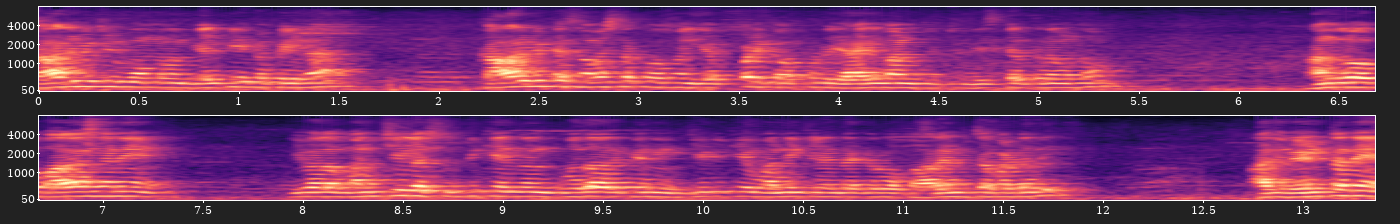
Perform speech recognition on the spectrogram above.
కార్మికులు మమ్మల్ని గెలిపించకపోయినా కార్మిక సమస్యల కోసం ఎప్పటికప్పుడు యాజమాన్య దృష్టికి తీసుకెళ్తూనే ఉన్నాం. అందులో భాగంగానే ఇవాళ మంచిల శుద్ధి కేంద్రం గోదావరికని జీడికే వన్ని కేంద్రం దగ్గర ప్రారంభించబడ్డది అది వెంటనే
